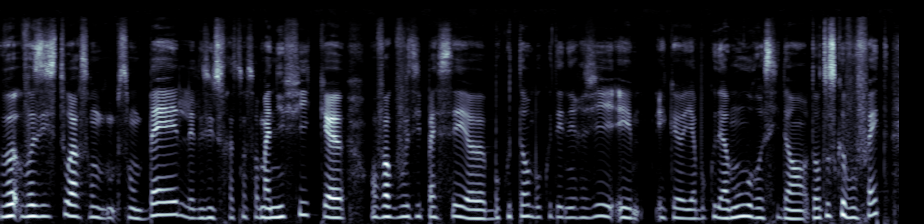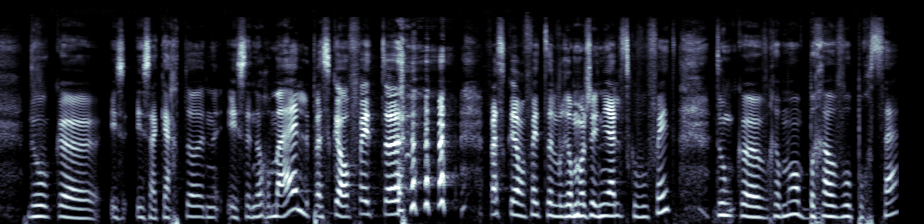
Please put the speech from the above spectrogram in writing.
vos, histoires sont, sont, belles, les illustrations sont magnifiques. Euh, on voit que vous y passez beaucoup de temps, beaucoup d'énergie et, et qu'il y a beaucoup d'amour aussi dans, dans, tout ce que vous faites. Donc, et, et, ça cartonne et c'est normal parce qu'en fait. parce qu'en fait, c'est vraiment génial ce que vous faites. Donc, vraiment, bravo pour ça.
